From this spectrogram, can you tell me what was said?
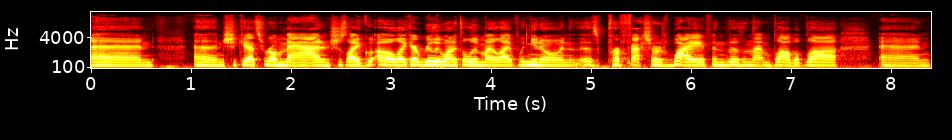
and and she gets real mad, and she's like, oh, like I really wanted to live my life when you know, and as a professor's wife, and this and that, and blah blah blah, and.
